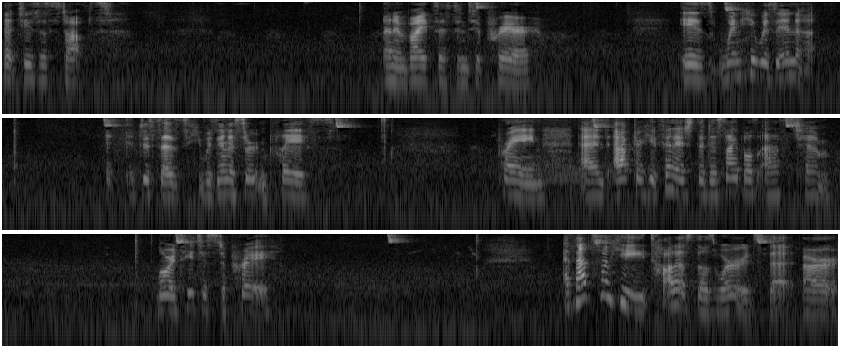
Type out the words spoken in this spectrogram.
that Jesus stops and invites us into prayer is when he was in, a, it just says he was in a certain place praying. And after he finished, the disciples asked him, Lord, teach us to pray. And that's when he taught us those words that are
